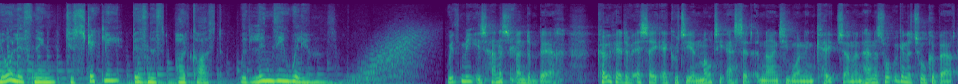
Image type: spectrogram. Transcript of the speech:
You're listening to Strictly Business Podcast with Lindsay Williams. With me is Hannes van den Berg, co-head of SA Equity and Multi-Asset at 91 in Cape Town. And Hannes, what we're going to talk about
